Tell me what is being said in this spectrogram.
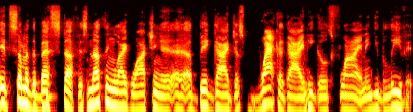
it's some of the best stuff. It's nothing like watching a, a big guy just whack a guy and he goes flying and you believe it.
